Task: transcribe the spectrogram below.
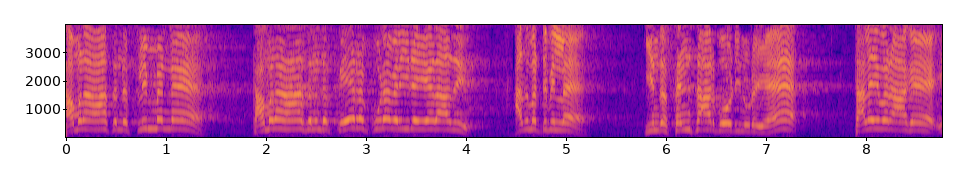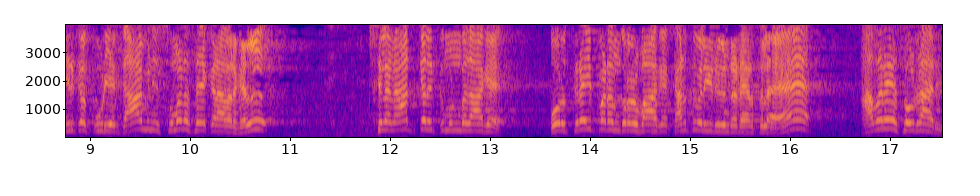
கமலஹாசன் பிலிம் என்ன? கமலஹாசன் பேரை கூட வெளியிட இயலாது. அது மட்டும் இல்ல இந்த சென்சார் போர்டினுடைய தலைவராக இருக்கக்கூடிய காமினி சுமணசேகர் அவர்கள் சில நாட்களுக்கு முன்பதாக ஒரு திரைப்படம் தொடர்பாக கருத்து வெளியிடுகின்ற நேரத்தில் அவரே சொல்றாரு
